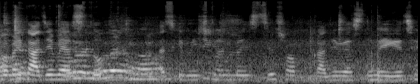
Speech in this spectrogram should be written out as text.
সবাই কাজে ব্যস্ত। আজকে মিষ্টিগুলো এসছে সব কাজে ব্যস্ত হয়ে গেছে।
